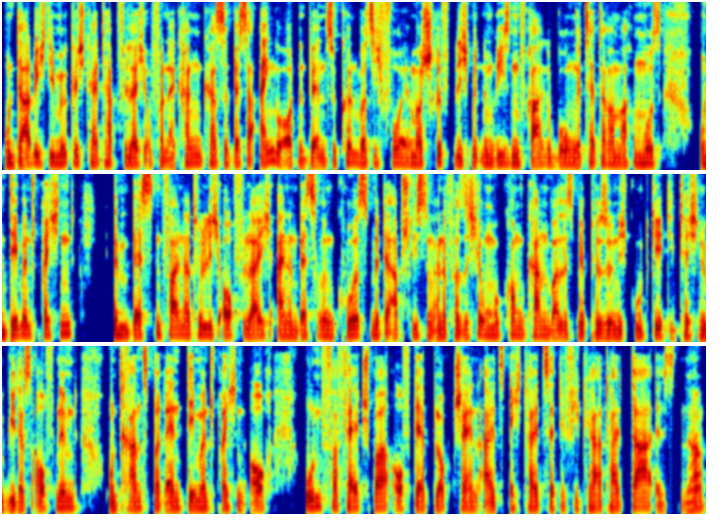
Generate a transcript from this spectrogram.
und dadurch die Möglichkeit habe, vielleicht auch von der Krankenkasse besser eingeordnet werden zu können, was ich vorher immer schriftlich mit einem riesen Fragebogen etc. machen muss und dementsprechend im besten Fall natürlich auch vielleicht einen besseren Kurs mit der Abschließung einer Versicherung bekommen kann, weil es mir persönlich gut geht, die Technologie das aufnimmt und transparent dementsprechend auch unverfälschbar auf der Blockchain als Echtheitszertifikat halt da ist. Ne?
